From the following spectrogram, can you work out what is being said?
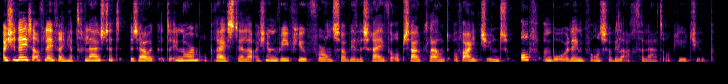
Als je deze aflevering hebt geluisterd, zou ik het enorm op prijs stellen als je een review voor ons zou willen schrijven op SoundCloud of iTunes of een beoordeling voor ons zou willen achterlaten op YouTube.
